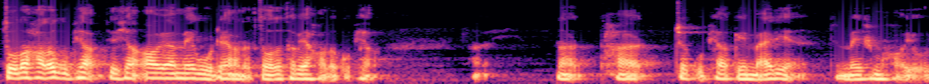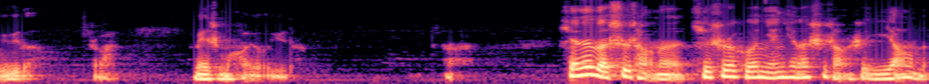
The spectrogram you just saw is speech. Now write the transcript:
走的好的股票，就像澳元美股这样的走的特别好的股票，啊，那它这股票给买点就没什么好犹豫的，没什么好犹豫的，啊，现在的市场呢，其实和年前的市场是一样的，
